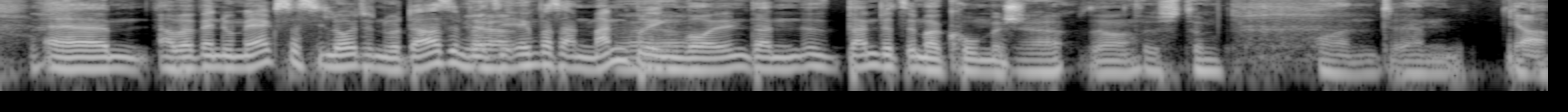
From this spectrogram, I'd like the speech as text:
ähm, aber wenn du merkst, dass die Leute nur da sind, weil Ja. sie irgendwas an Mann Ja, bringen ja. wollen, dann, äh, dann wird's immer komisch. Ja, So. das stimmt. Und ähm, ja.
